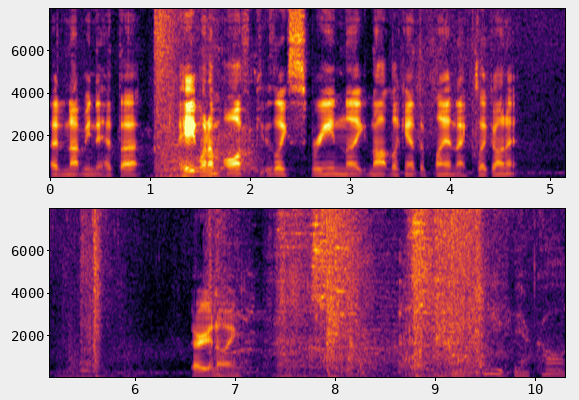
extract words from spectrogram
I did not mean to hit that. I hate when I'm off like screen, like not looking at the plant, and I click on it. Very annoying. Call.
